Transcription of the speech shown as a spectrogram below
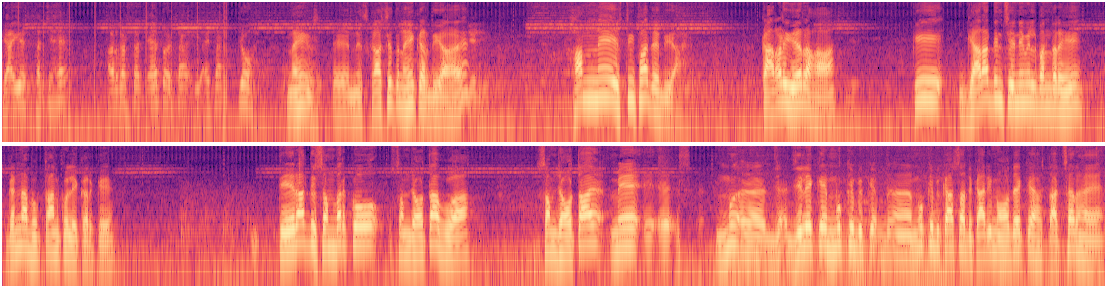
क्या ये सच है? और अगर सच है तो ऐसा ऐसा क्यों है? नहीं निष्कासित नहीं कर दिया है। हमने इस्तीफा दे दिया है। कारण यह रहा कि 11 दिन चीनी मिल बंद रही गन्ना भुगतान को लेकर के। 13 दिसंबर को समझौता हुआ। समझौता में ज़िले के मुख्य मुख्य विकास अधिकारी महोदय के हस्ताक्षर हैं।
